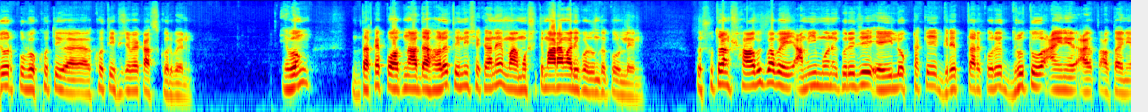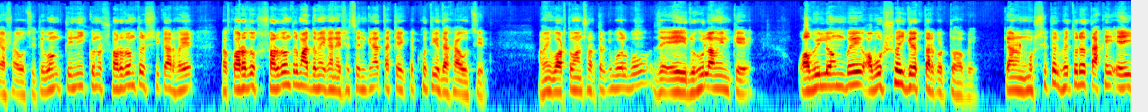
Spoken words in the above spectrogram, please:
জোরপূর্বক ক্ষতি ক্ষতি হিসেবে কাজ করবেন। এবং তাকে পদ না দেওয়া হলে তিনি সেখানে মসজিদে মারামারি পর্যন্ত করলেন। তো সুতরাং স্বাভাবিকভাবেই আমি মনে করি যে এই লোকটাকে গ্রেপ্তার করে দ্রুত আইনের আওতায় নিয়ে আসা উচিত। এবং তিনি কোনো ষড়যন্ত্রের শিকার হয়ে বা ষড়যন্ত্রের মাধ্যমে এখানে এসেছেন কিনা, তাকে একটা খতিয়ে দেখা উচিত। আমি বর্তমান সরকারকে বলব যে এই রুহুল আমিনকে অবিলম্বে অবশ্যই গ্রেপ্তার করতে হবে। কারণ মসজিদের ভেতরে তাকে এই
